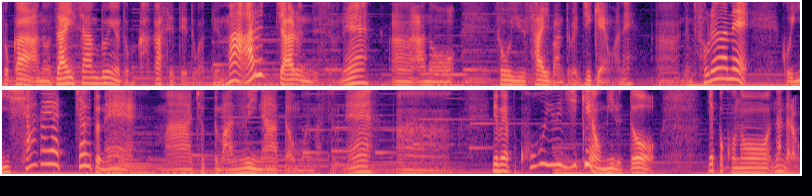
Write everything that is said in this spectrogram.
とかあの財産分与とか書かせてとかってまああるっちゃあるんですよね、うん、あのそういう裁判とか事件はね、うん、でもそれはねこう医者がやっちゃうとねまあちょっとまずいなと思いますよね、うん、でもやっぱこういう事件を見るとやっぱこのなんだろう。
